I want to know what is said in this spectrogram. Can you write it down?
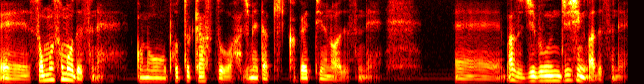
えーそもそもですねこのポッドキャストを始めたきっかけっていうのはですね、えーまず自分自身がですね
